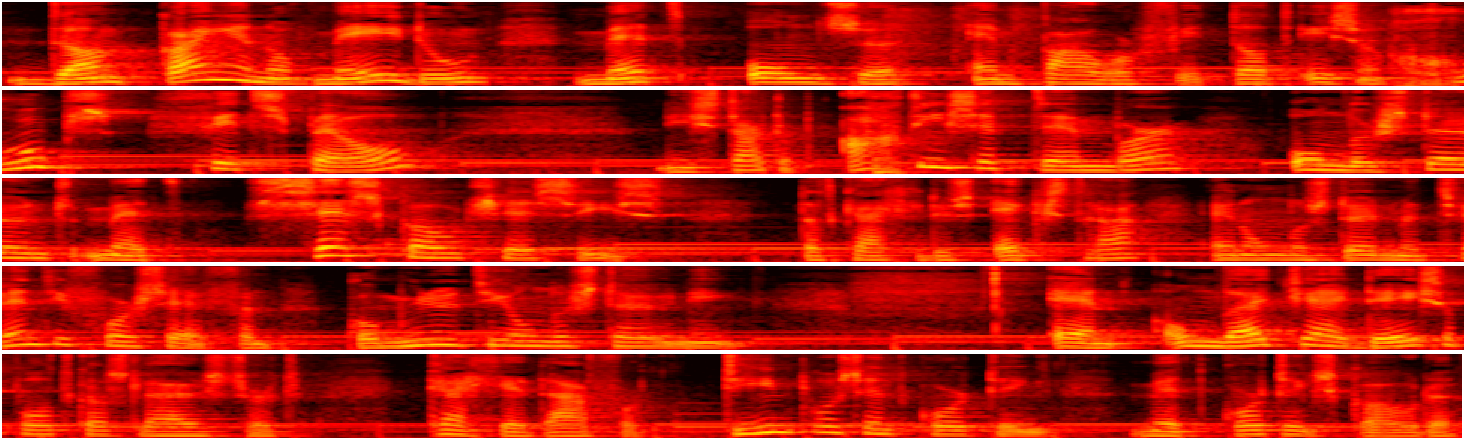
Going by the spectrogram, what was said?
dan kan je nog meedoen met onze Empower Fit. Dat is een groepsfitspel. Die start op 18 september, ondersteund met zes coachsessies. Dat krijg je dus extra en ondersteund met 24/7 community ondersteuning. En omdat jij deze podcast luistert, krijg je daarvoor 10% korting met kortingscode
